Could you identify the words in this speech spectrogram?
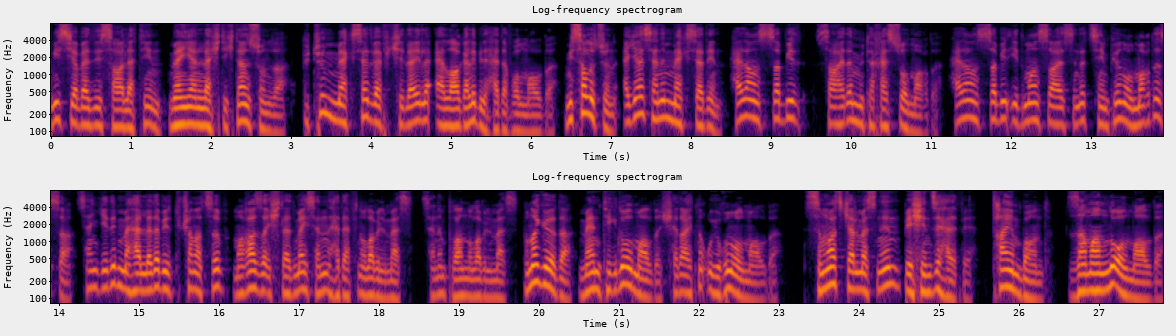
missiya və risalətin müəyyənləşdikdən sonra bütün məqsəd və fikirləri ilə əlaqəli bir hədəf olmalıdır. Misal üçün, əgər sənin məqsədin hər hansısa bir sahədə mütəxəssis olmaqdır, hər hansısa bir idman sahəsində çempion olmaqdırsa, sən gedib məhəllədə bir dükan açıb mağaza işlətmək sənin hədəfin ola bilməz, sənin planın ola bilməz. Buna görə də məntiqli olmalıdır, şəraitinə uyğun olmalıdır. Smart kəlməsinin 5-ci hərfi time bound zamanlı olmalıdır,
